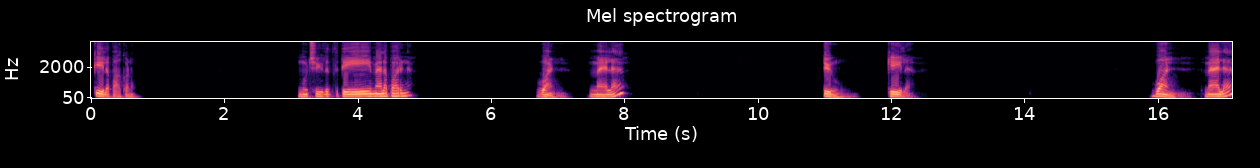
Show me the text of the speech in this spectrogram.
கீழே பார்க்கணும் மூச்சு இழுத்துட்டே மேலே பாருங்க. ஒன் மேலே. டூ கீழே. ஒன் மேல.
